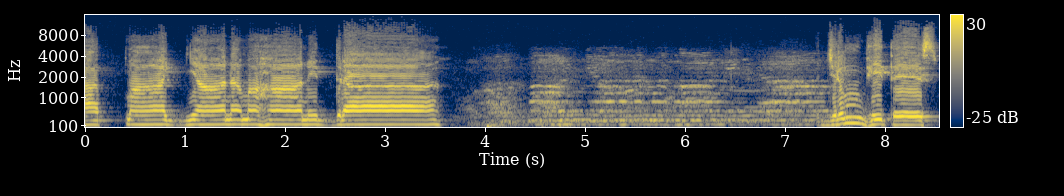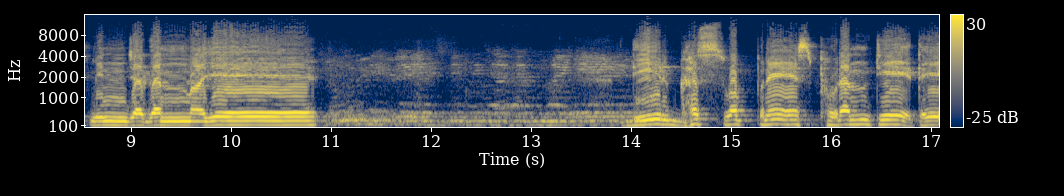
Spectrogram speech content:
आत्माज्ञानमहानिद्रा जृम्भितेऽस्मिन् जगन्मये दीर्घस्वप्ने स्फुरन्त्येते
